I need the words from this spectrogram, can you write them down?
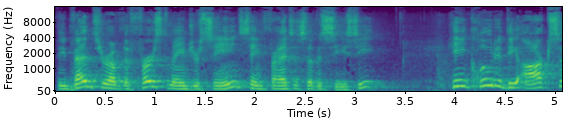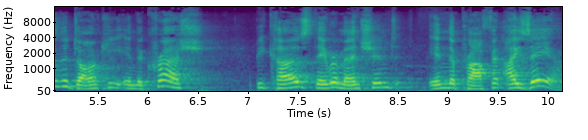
The inventor of the first manger scene, St. Francis of Assisi, he included the ox and the donkey in the creche because they were mentioned in the prophet Isaiah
